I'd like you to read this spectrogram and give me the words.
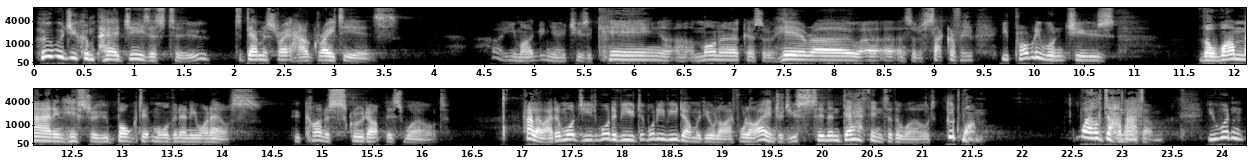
who would you compare Jesus to to demonstrate how great he is? Uh, you might you know, choose a king, a, a monarch, a sort of hero, a, a sort of sacrificial. You probably wouldn't choose the one man in history who bogged it more than anyone else, who kind of screwed up this world. Hello, Adam. What, you, what, have you, what have you done with your life? Well, I introduced sin and death into the world. Good one. Well done, Adam. You wouldn't,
